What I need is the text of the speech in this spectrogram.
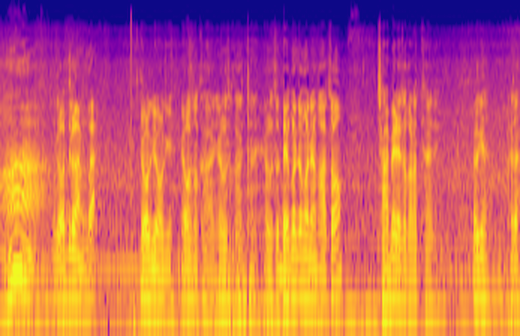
아, 우리 어디로 가는 거야? 여기 여기 여기서 돼. 여기서 갈아타야 돼. 여기서 내건정거장 가서 자벨에서 갈아타야 돼. 여기야, 가자.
